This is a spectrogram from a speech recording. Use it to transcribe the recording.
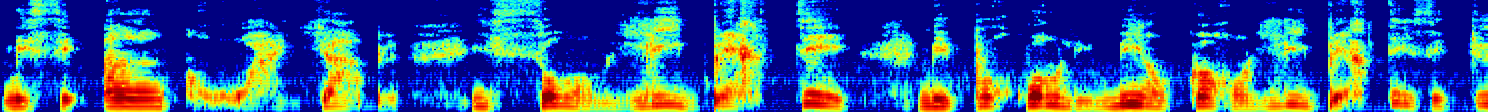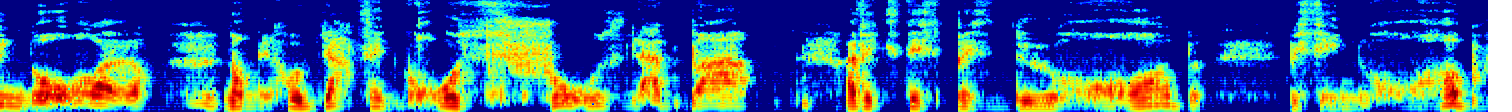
mais c'est incroyable. Ils sont en liberté. Mais pourquoi on les met encore en liberté? C'est une horreur. Non, mais regarde cette grosse chose là-bas, avec cette espèce de robe. Mais c'est une robe ou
